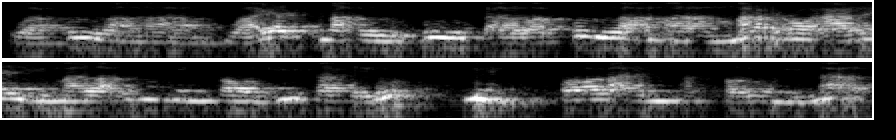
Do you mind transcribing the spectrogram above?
Waktu lama wayas nakul fulka, waktu lama marro alaihi malahum min kaumi tasilu min. Kala inna solumina,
